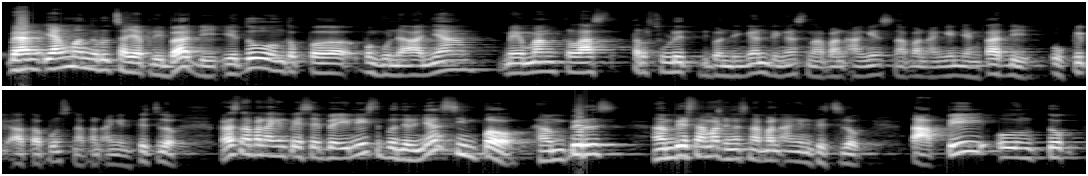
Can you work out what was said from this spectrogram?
yang, yang menurut saya pribadi itu untuk penggunaannya memang kelas tersulit dibandingkan dengan senapan angin senapan angin yang tadi uklik ataupun senapan angin gejlok karena senapan angin PCP ini sebenarnya simple hampir hampir sama dengan senapan angin gejlok tapi untuk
